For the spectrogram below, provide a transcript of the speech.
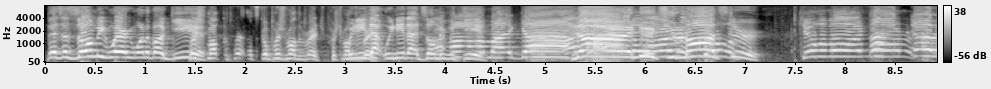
There's a zombie wearing one of our gear. Push him off the bridge. Let's go push him off the bridge. Push him off We the need bridge. that. We need that zombie with oh gear. Oh my god! No, I Newt, you monster! Kill them all. I'm armor. Come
